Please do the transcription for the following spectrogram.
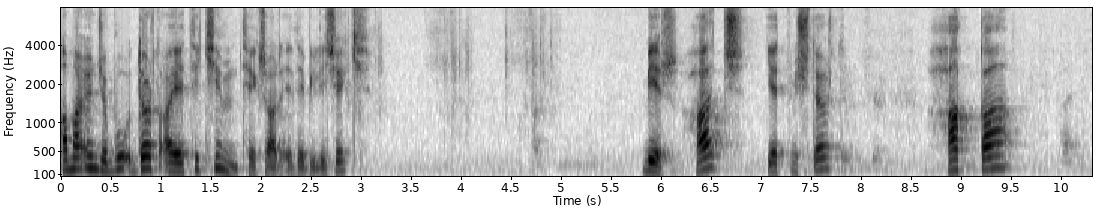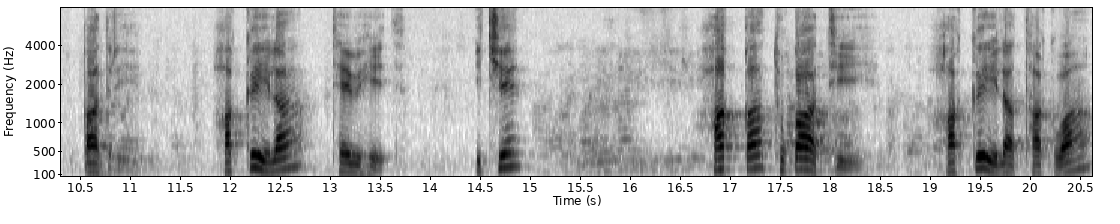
Ama önce bu dört ayeti kim tekrar edebilecek? Bir, Hac 74, Hakka kadri, hakkıyla tevhid. İki, Hakka tukati, hakkıyla takva.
